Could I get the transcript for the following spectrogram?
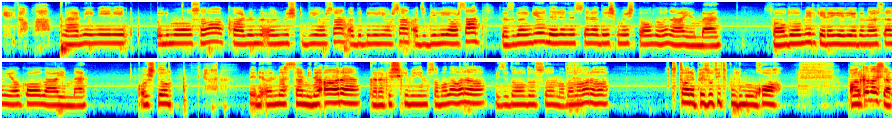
Geri abla. Verdiğin iyiliğin ölümü olsa, kalbimi ölmüş gidiyorsan, adı biliyorsan, acı diliyorsan, kızgın güllerin üstüne düşmüş dolunayım ben. Solduğum bir kere geriye dönersem yok olayım ben. Koştum. Beni ölmezsem yine ara. Kara kış gibiyim sobalara. Bizi doldursun odalara. İki tane pezotit buldum oha. Arkadaşlar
